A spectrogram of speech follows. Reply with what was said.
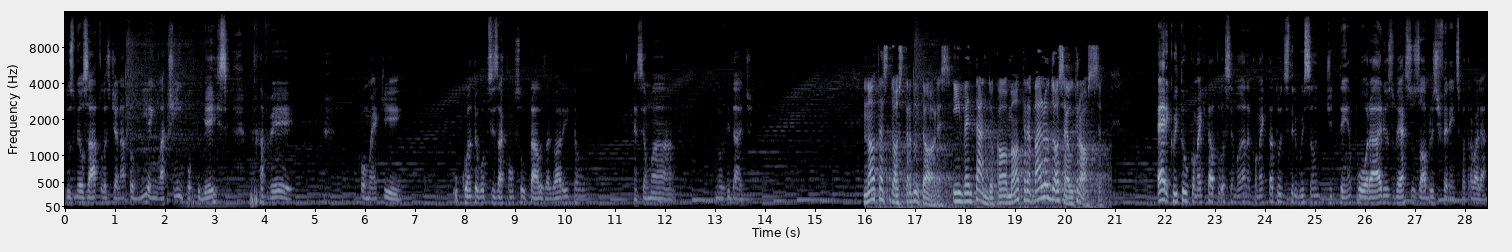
dos meus atlas de anatomia em latim, em português, para ver como é que o quanto eu vou precisar consultá-los agora, então essa é uma novidade. Notas dos tradutores, inventando como trabalho dos outros. Érico, e tu, como é que tá a tua semana? Como é que tá a tua distribuição de tempo, horários versus obras diferentes para trabalhar?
